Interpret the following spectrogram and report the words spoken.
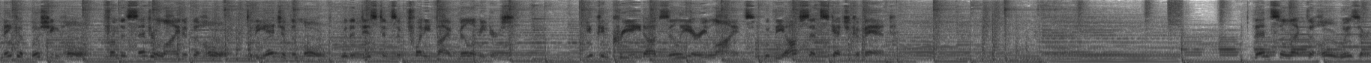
Make a bushing hole, from the center line of the hole, to the edge of the mold, with a distance of 25 millimeters. You can create auxiliary lines, with the offset sketch command. Then select the hole wizard.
